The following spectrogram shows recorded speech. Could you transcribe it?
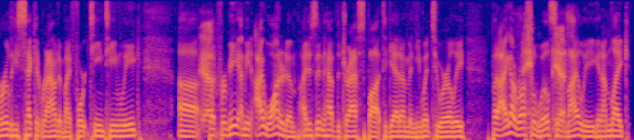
early second round in my 14 team league. Uh, Yeah. But for me, I mean, I wanted him. I just didn't have the draft spot to get him, and he went too early. But I got Russell Wilson in my league, and I'm like,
